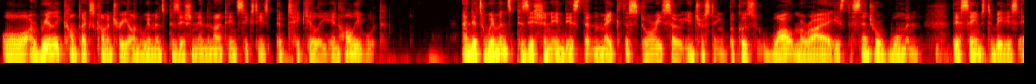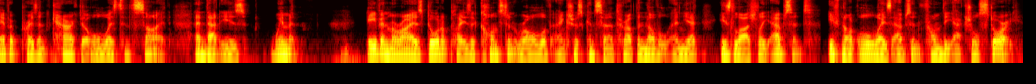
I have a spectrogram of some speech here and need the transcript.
or a really complex commentary on women's position in the 1960s, particularly in Hollywood. And it's women's position in this that make the story so interesting because while Maria is the central woman, there seems to be this ever present character always to the side, and that is women. Even Maria's daughter plays a constant role of anxious concern throughout the novel and yet is largely absent, if not always absent from the actual story.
